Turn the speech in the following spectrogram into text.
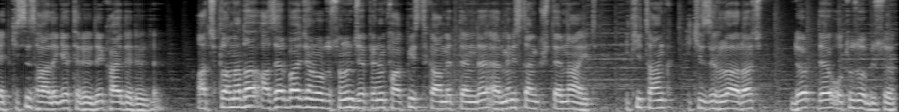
etkisiz hale getirildiği kaydedildi. Açıklamada Azerbaycan ordusunun cephenin farklı istikametlerinde Ermenistan güçlerine ait 2 tank, 2 zırhlı araç, 4 D-30 obüsü,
